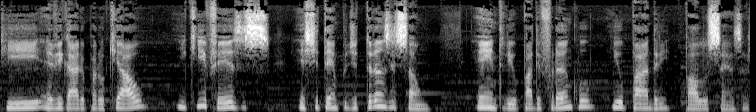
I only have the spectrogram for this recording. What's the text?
que é vigário paroquial e que fez este tempo de transição entre o Padre Franco e o Padre Paulo César.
